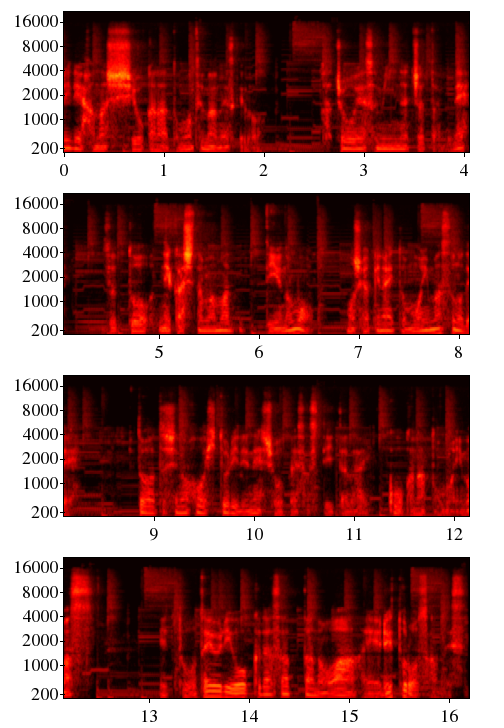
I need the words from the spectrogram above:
人で話しようかなと思ってたんですけど、課長お休みになっちゃったんでね、ずっと寝かしたままっていうのも申し訳ないと思いますので、ちょっと私の方一人でね、紹介させていただこうかなと思います。えっと、お便りをくださったのは、えーレトロさんです。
